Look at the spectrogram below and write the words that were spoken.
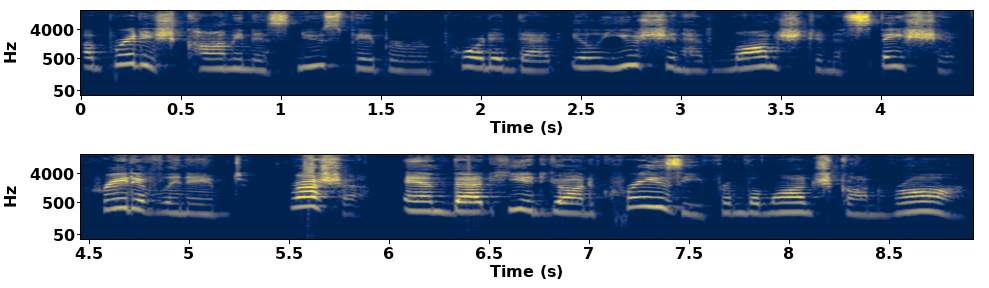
A British communist newspaper reported that Ilyushin had launched in a spaceship creatively named Russia, and that he had gone crazy from the launch gone wrong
